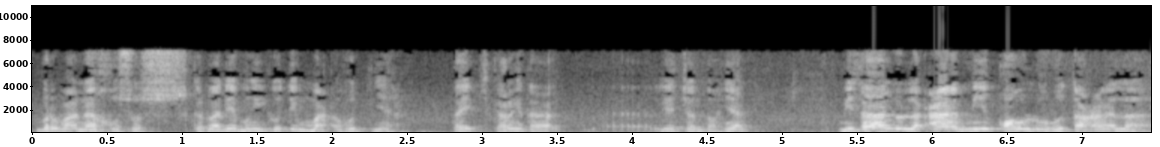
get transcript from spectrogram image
bermakna khusus karena dia mengikuti ma'hudnya. Baik, sekarang kita uh, lihat contohnya. Mithalul ami qauluhu ta'ala.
